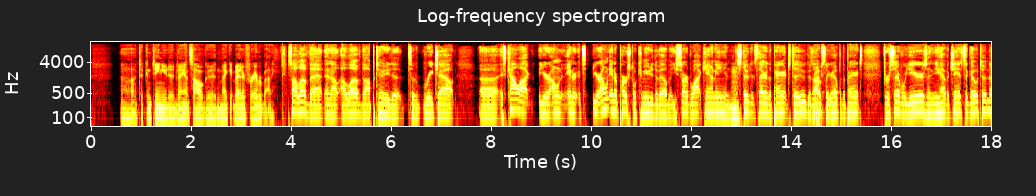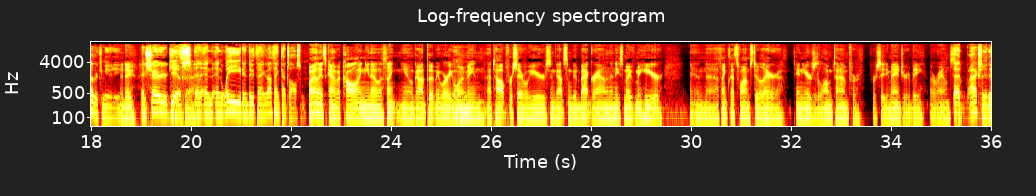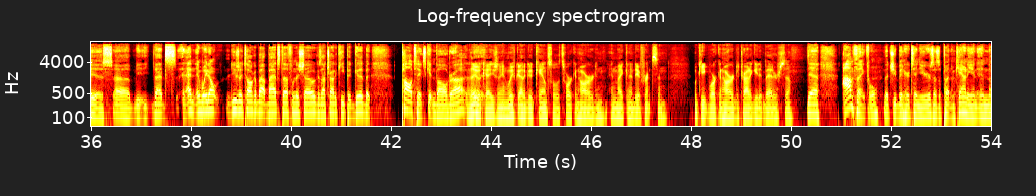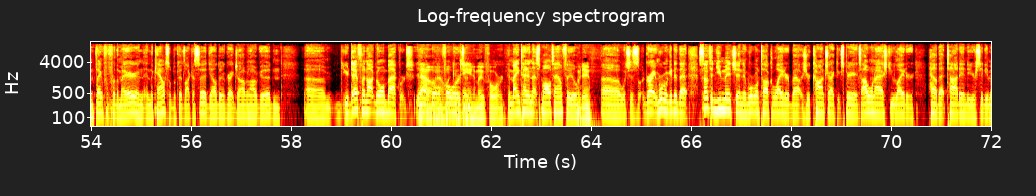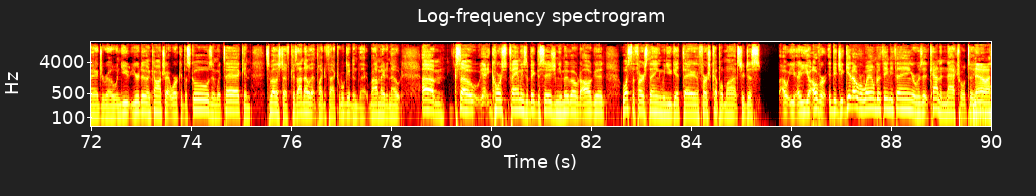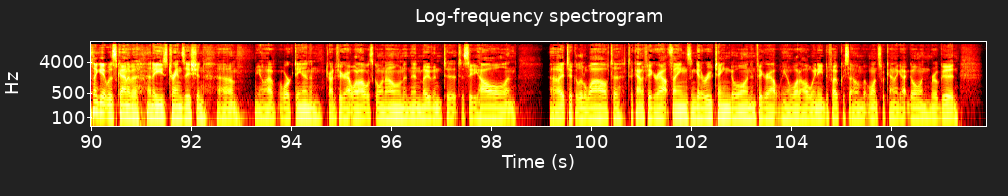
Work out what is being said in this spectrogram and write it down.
Uh, to continue to advance Algood and make it better for everybody. So I love that, and I, I love the opportunity to to reach out uh, it's kind of like your own inter, it's your own interpersonal community development. You served White County and mm. the students there and the parents too, because right. obviously you're helping the parents for several years, and you have a chance to go to another community. I do and share your gifts uh, and, and, and lead and do things. I think that's awesome. Well, I think it's kind of a calling. You know, I think you know God put me where He mm-hmm. wanted me, and I taught for several years and got some good background, and then He's moved me here, and uh, I think that's why I'm still there. Ten years is a long time for for city manager to be around. So. That actually it is. Uh, that's and, and, we don't usually talk about bad stuff on this show because I try to keep it good, but politics get involved, right? I do occasionally, and we've got a good council that's working hard and, and making a difference, and we keep working hard to try to get it better. So. Yeah, I'm thankful that you've been here 10 years as a Putnam County, and, and I'm thankful for the mayor and, and the council because, like I said, y'all do a great job and Algood. And um, you're definitely not going backwards. You're no, going no, forward. Continue to move forward and maintaining that small town feel. We do, uh, which is great. And we're going to get into that. Something you mentioned, and we're going to talk later about is your contract experience. I want to ask you later how that tied into your city manager role. When you you're doing contract work at the schools and with tech and some other stuff, because I know that played a factor. We'll get into that, but I made a note. Um, so of course, family's a big decision. You move over to All Good. What's the first thing when you get there in the first couple months? You're just Oh, are you over? Did you get overwhelmed with anything, or was it kind of natural to you? No, I think it was kind of a, an easy transition. Um, you know, I worked in and tried to figure out what all was going on, and then moving to to City Hall, and uh, it took a little while to to kind of figure out things and get a routine going and figure out you know what all we need to focus on. But once we kind of got going real good,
